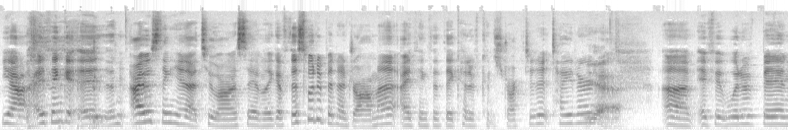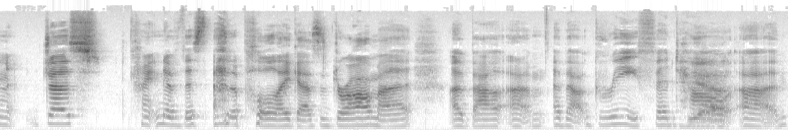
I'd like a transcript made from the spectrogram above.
Yeah, I think it, it, I was thinking that too. Honestly, I'm like, if this would have been a drama, I think that they could have constructed it tighter. Yeah, Um, if it would have been just kind of this Oedipal, I guess, drama about um, about grief and how um,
